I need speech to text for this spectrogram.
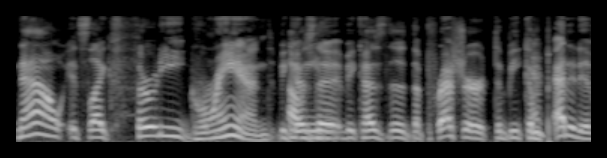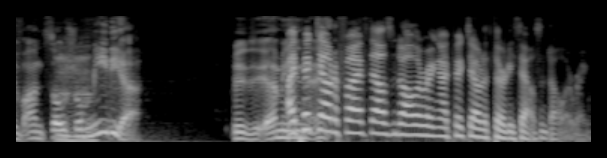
Now it's like thirty grand because easy. the because the the pressure to be competitive on social media. I mean, I picked out a five thousand dollar ring. I picked out a thirty thousand dollar ring.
